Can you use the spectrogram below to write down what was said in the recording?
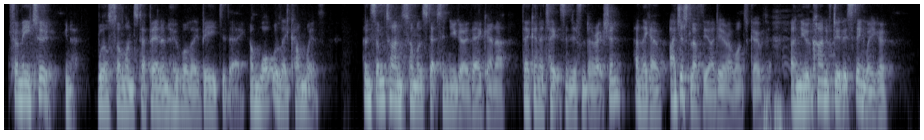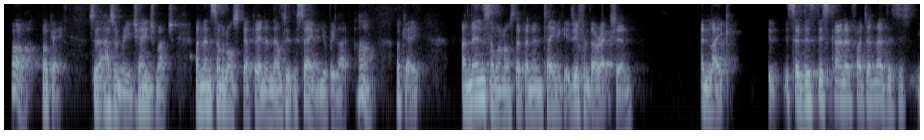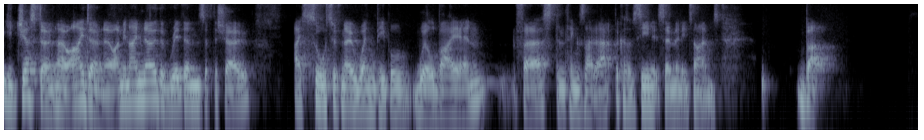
For me too, you know, will someone step in and who will they be today and what will they come with? And sometimes someone steps in, you go, they're gonna they're gonna take this in a different direction, and they go, I just love the idea, I want to go with it. And you kind of do this thing where you go, oh, okay, so that hasn't really changed much. And then someone will step in and they'll do the same, and you'll be like, oh, okay. And then someone will step in and take it a different direction, and like so there's this kind of I don't know. There's this you just don't know. I don't know. I mean, I know the rhythms of the show. I sort of know when people will buy in first and things like that because I've seen it so many times. But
